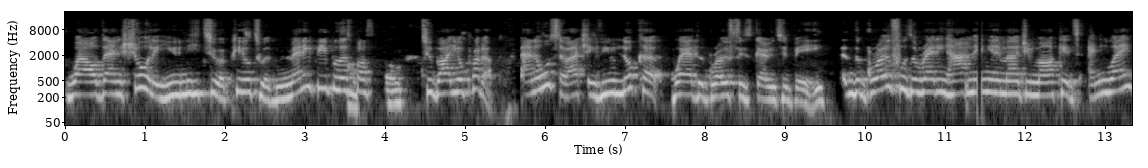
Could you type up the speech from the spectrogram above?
well, then surely you need to appeal to as many people as oh. possible to buy your product. And also, actually, if you look at where the growth is going to be, the growth was already happening in emerging markets anyway.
